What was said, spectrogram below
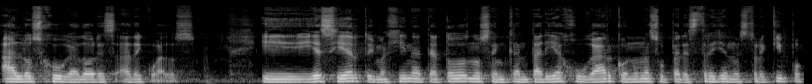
a los jugadores adecuados. Y, es cierto, imagínate, a todos nos encantaría jugar con una superestrella en nuestro equipo.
